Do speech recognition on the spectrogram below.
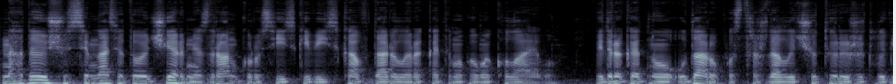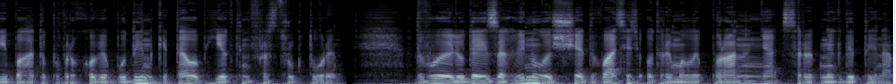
Нагадаю, що 17 червня зранку російські війська вдарили ракетами по Миколаєву. Від ракетного удару постраждали чотири житлові багатоповерхові будинки та об'єкт інфраструктури. Двоє людей загинуло, ще 20 отримали поранення, серед них дитина.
